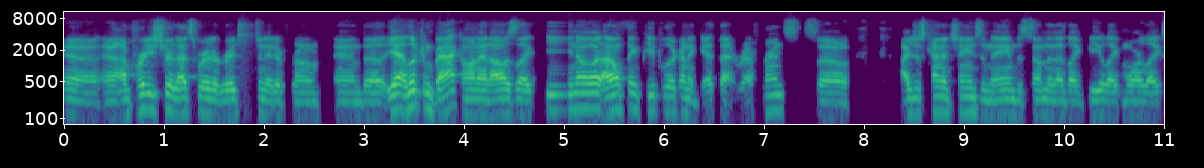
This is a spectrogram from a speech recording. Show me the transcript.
yeah, yeah, I'm pretty sure that's where it originated from. And uh, yeah, looking back on it, I was like, you know what? I don't think people are gonna get that reference. So I just kind of changed the name to something that like be like more like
